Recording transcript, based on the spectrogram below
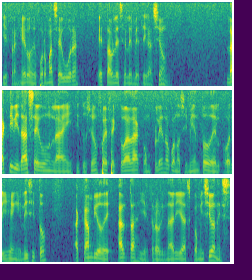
y extranjeros de forma segura, establece la investigación. La actividad, según la institución, fue efectuada con pleno conocimiento del origen ilícito a cambio de altas y extraordinarias comisiones.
